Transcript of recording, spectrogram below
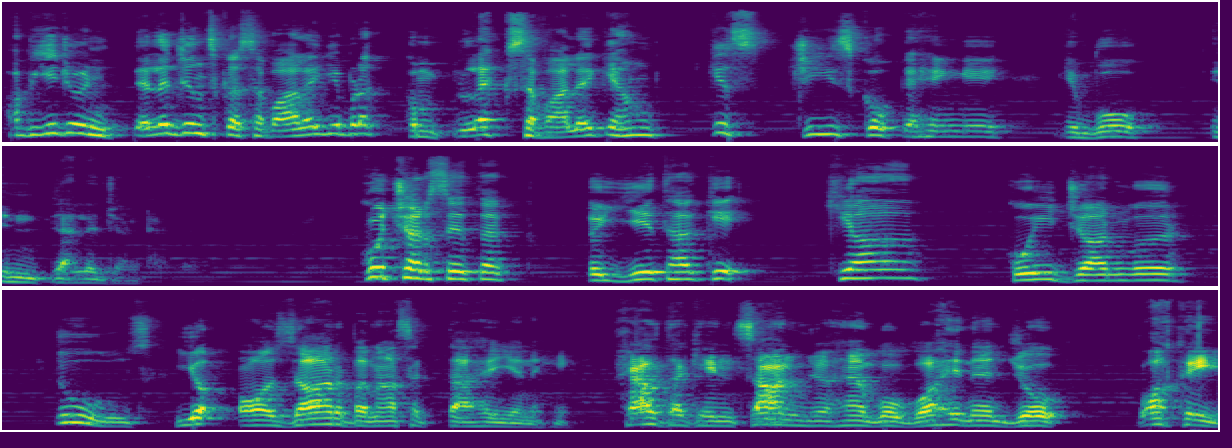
اب یہ جو انٹیلیجنس کا سوال ہے، یہ بڑا کمپلیکس سوال ہے کہ ہم کس چیز کو کہیں گے کہ وہ انٹیلیجنٹ ہے۔ کچھ عرصے تک تو یہ تھا کہ کیا کوئی جانور ٹولز یا اوزار بنا سکتا ہے یا نہیں۔ خیال تھا کہ انسان جو ہیں وہ واحد ہیں جو واقعی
